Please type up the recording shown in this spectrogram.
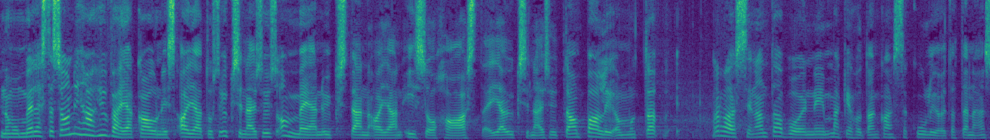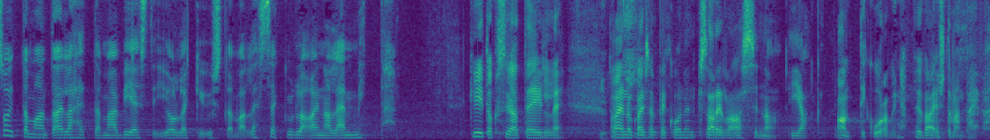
No mun mielestä se on ihan hyvä ja kaunis ajatus. Yksinäisyys on meidän yksi tämän ajan iso haaste ja yksinäisyyttä on paljon, mutta Rassinan tavoin, niin mä kehotan kanssa kuulijoita tänään soittamaan tai lähettämään viesti jollekin ystävälle. Se kyllä aina lämmittää. Kiitoksia teille Aino-Kaisa Pekonen, Sari Raassina ja Antti Kurvinen. Hyvää ystävänpäivää.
